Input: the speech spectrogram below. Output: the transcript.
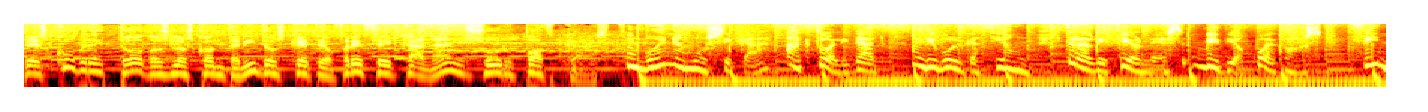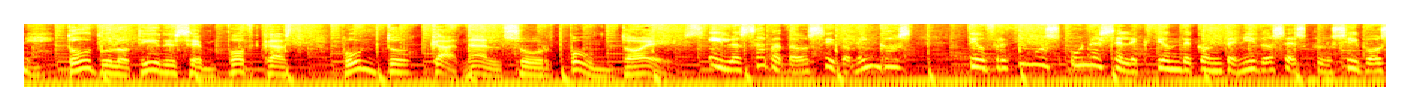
Descubre todos los contenidos que te ofrece Canal Sur Podcast. Buena música, actualidad, divulgación, tradiciones, videojuegos, cine. Todo lo tienes en podcast.canalsur.es. Y los sábados y domingos te ofrecemos una selección de contenidos exclusivos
